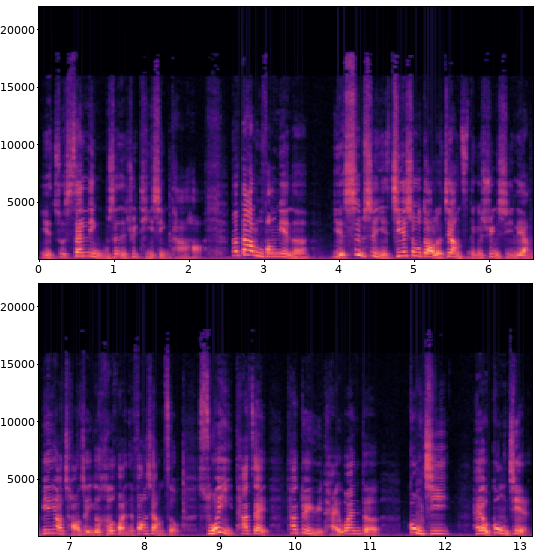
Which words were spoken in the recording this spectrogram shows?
也做三令五申的去提醒他哈。那大陆方面呢？也是不是也接收到了这样子的一个讯息，两边要朝着一个和缓的方向走，所以他在他对于台湾的共机还有共建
